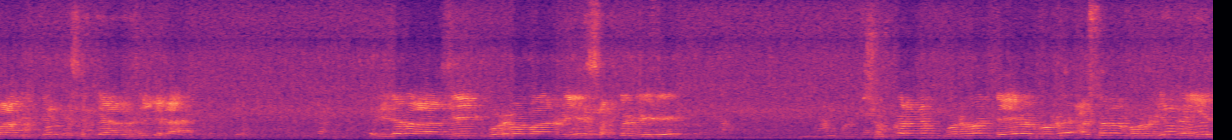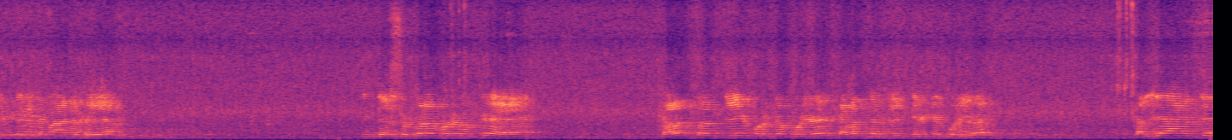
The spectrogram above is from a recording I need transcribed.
பாதத்திற்கு சஞ்சாரம் செய்கிறார். ரிஷபராசி குரு பகவானுடைய சத்துரு வீடு. சுக்கரனும் குருவும் தேவகுரு அசுர குரு என்ற இரண்டு விதமான பெயர். இந்த சுக்கர குருவுக்கு கலத்திரத்தையும் கொடுக்கக்கூடியவர் கலத்திரத்தையும் கிடைக்கக்கூடியவர் கல்யாணத்தை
